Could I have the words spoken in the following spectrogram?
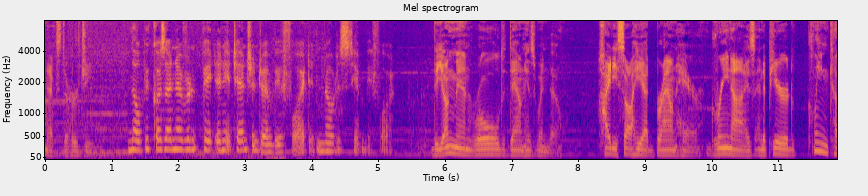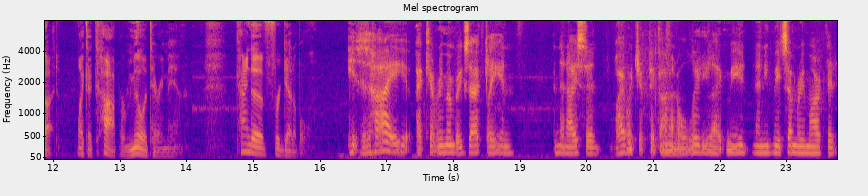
next to her Jeep. No, because I never paid any attention to him before. I didn't notice him before. The young man rolled down his window. Heidi saw he had brown hair, green eyes, and appeared clean cut, like a cop or military man. Kind of forgettable. He says, Hi. I can't remember exactly. And, and then I said, Why would you pick on an old lady like me? And then he made some remark that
